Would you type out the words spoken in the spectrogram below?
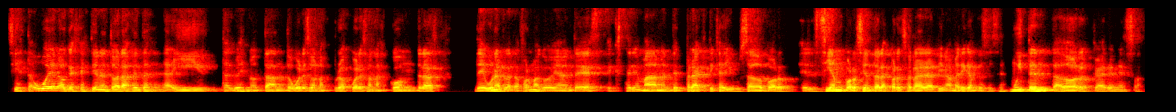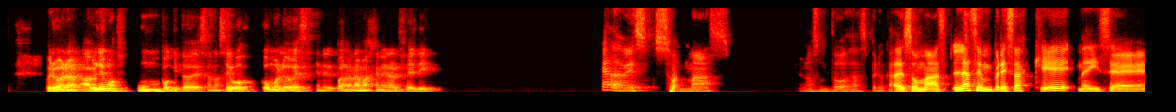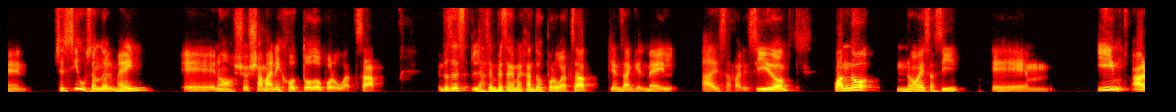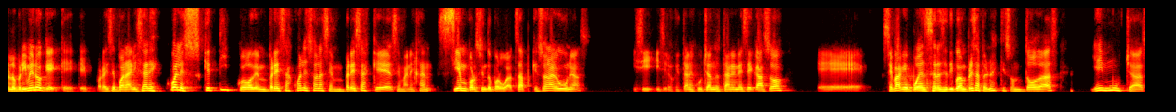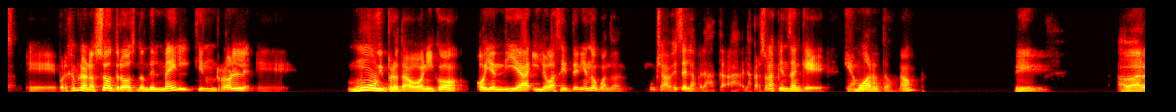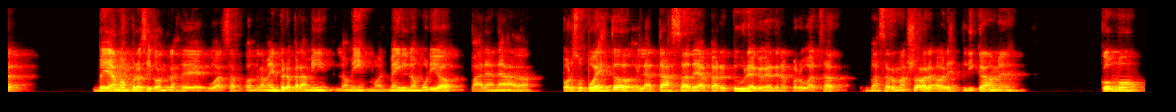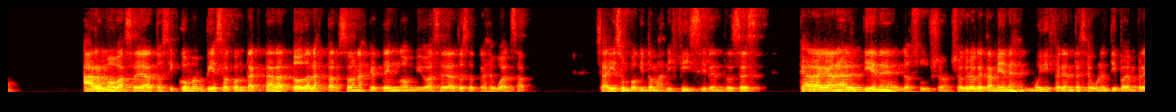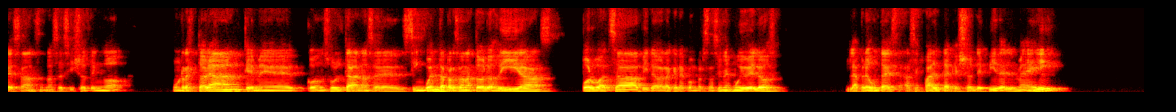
si está bueno que gestionen todas las ventas desde ahí, tal vez no tanto, cuáles son los pros, cuáles son las contras de una plataforma que obviamente es extremadamente práctica y usado por el 100% de las personas de Latinoamérica, entonces es muy tentador caer en eso. Pero bueno, hablemos un poquito de eso. No sé vos cómo lo ves en el panorama general, Felipe. Cada vez son más, no son todas, pero cada vez son más las empresas que me dicen, ¿se sigue usando el mail? Eh, no, yo ya manejo todo por WhatsApp. Entonces, las empresas que manejan todo por WhatsApp piensan que el mail ha desaparecido, cuando no es así. Em, y lo primero que, por ahí se puede analizar es cuál es, qué tipo de empresas, cuáles son las empresas que se manejan 100% por WhatsApp, que son algunas, y si, y si, los que están escuchando están en ese caso, eh, sepa que pueden ser ese tipo de empresas, pero no es que son todas, y hay muchas, eh, por ejemplo nosotros, donde el mail tiene un rol eh, muy protagónico hoy en día y lo va a seguir teniendo cuando muchas veces las, personas piensan que, ha muerto, ¿no? Sí. A ver, veamos pros y contras de WhatsApp contra mail, pero para mí lo mismo, el mail no murió para nada. Por supuesto, la tasa de apertura que voy a tener por WhatsApp va a ser mayor. Ahora explícame cómo armo base de datos y cómo empiezo a contactar a todas las personas que tengo en mi base de datos a través de WhatsApp. Ya ahí es un poquito más difícil, entonces cada canal tiene lo suyo. Yo creo que también es muy diferente según el tipo de empresas. No sé si yo tengo un restaurante que me consulta, no sé, 50 personas todos los días por WhatsApp y la verdad que la conversación es muy veloz. La pregunta es, ¿hace falta que yo le pida el mail?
